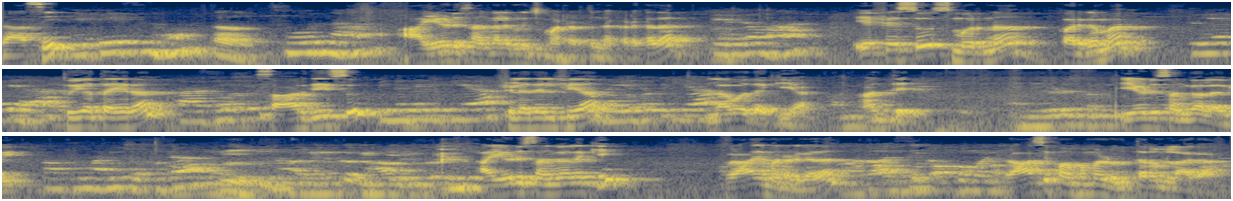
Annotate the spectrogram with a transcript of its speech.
రాసి ఆ. ఏడు సంఘాల గురించి మాట్లాడుతుంది అక్కడ కదా? Ephesus Smyrna Pergamum Thyatira Sardis Philadelphia Laodicea. అంతే. ఏడు సంఘాలు అవి. ఆ ఏడు సంఘాలకి రాయమన్నాడు కదా? రాసి పంపమన్నాడు. ఉత్తరం లాగా.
